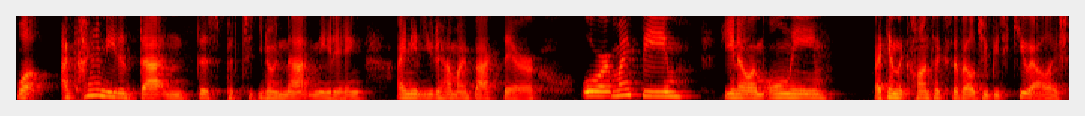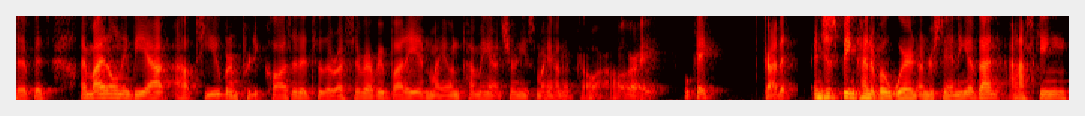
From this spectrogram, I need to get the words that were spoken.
Well, I kind of needed that in this particular, you know, in that meeting. I need you to have my back there. Or it might be, you know, I'm only like in the context of LGBTQ allyship, it's I might only be out, out to you, but I'm pretty closeted to the rest of everybody, and my own coming out journey is my own. all right, okay, got it. And just being kind of aware and understanding of that, and asking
